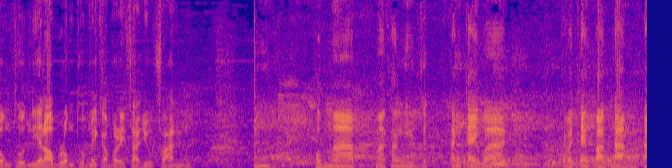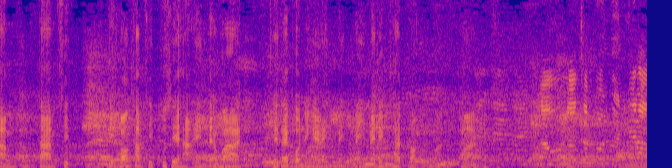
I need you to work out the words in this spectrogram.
ลงทุนที่เราลงทุนไปกับบริษัทยูฟัน ผมมามาครั้งนี้ตั้งใจว่า จะมาแจ้งความตามตามตามสิทธิ์เรียกร้องตามสิทธิผู้เสียหาย แต่ว่าจะได้ผลยังไงไม่ไม่ไม่ไม่ได้คาดหวังมากมากแล้วแล้วจำนวนเงินที่เรา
